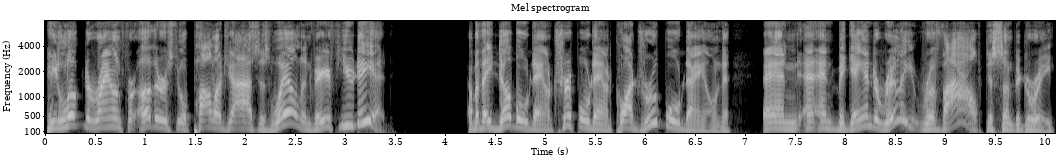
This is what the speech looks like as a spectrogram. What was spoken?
he looked around for others to apologize as well, and very few did. But they doubled down, tripled down, quadrupled down, and, and began to really revile to some degree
